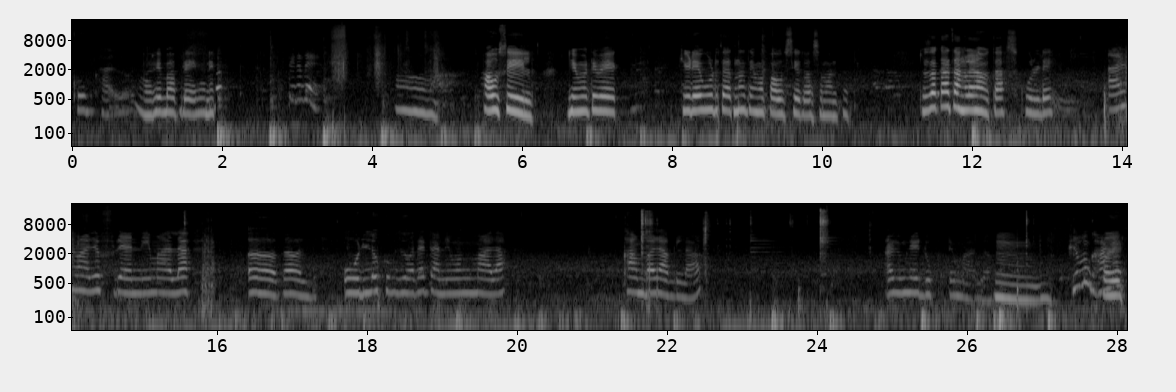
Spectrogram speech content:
खूप खाल्लं अरे बापरे आणि तिकडे पाऊस येईल. जेव्हा ते वे किडे उडतात ना तेव्हा पाऊस येतो असं म्हणतात. तुझा का चांगला नव्हता स्कूल डे आणि माझ्या फ्रेंडने मला काय ओढलं खूप जोरात आणि मग मला खांबा लागला. अजून हे दुखते मला. हे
